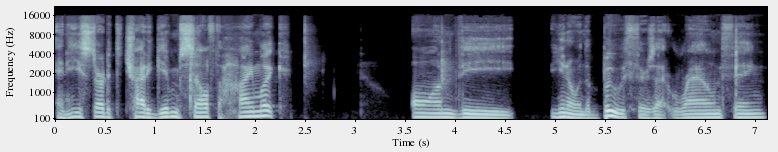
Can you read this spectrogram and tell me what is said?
and he started to try to give himself the Heimlich on the, you know, in the booth. There's that round thing,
